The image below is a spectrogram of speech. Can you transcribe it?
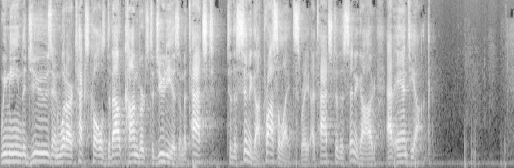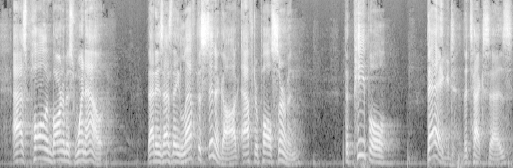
we mean the Jews and what our text calls devout converts to Judaism, attached to the synagogue, proselytes, right? Attached to the synagogue at Antioch. As Paul and Barnabas went out, that is, as they left the synagogue after Paul's sermon, the people begged, the text says,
